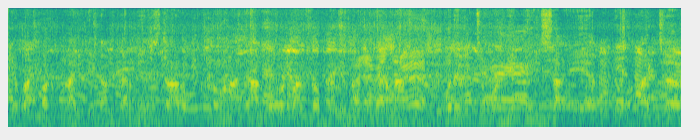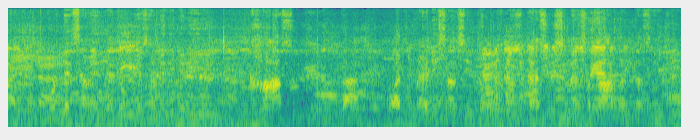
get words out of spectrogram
ਦੇ ਵੱਖ-ਵੱਖ ਭਲਾਈ ਦੇ ਕੰਮ ਕਰਦੀ ਹਾਂ ਸਟਾਰ ਖਲੋਣਾ ਜਾਂ ਲੋੜਵੰਦ ਲੋਕਾਂ ਦੀ ਮਦਦ ਕਰਨਾ, ਉਹਦੇ ਵਿੱਚੋਂ ਇੱਕ ਹਿੱਸਾ ਇਹ ਹੈ ਵੀ ਜੋ ਅੱਜ ਮੁੱਢਲੇ ਸਮੇਂ ਦੀ, ਅਜੋਕੇ ਸਮੇਂ ਦੀ ਜਿਹੜੀ ਖਾਸ ਜ਼ਰੂਰਤ ਆ, ਉਹ ਅੱਜ ਮੈਡੀਸਨ ਸੀ ਤੋਂ ਐਸੋਸੀਏਸ਼ਨ ਨੇ ਸਰਦਾਰ ਦਵਿੰਦਰ ਸਿੰਘ ਜੀ,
